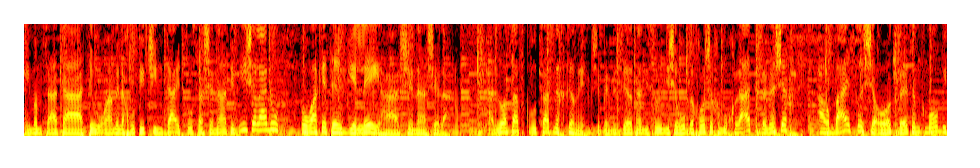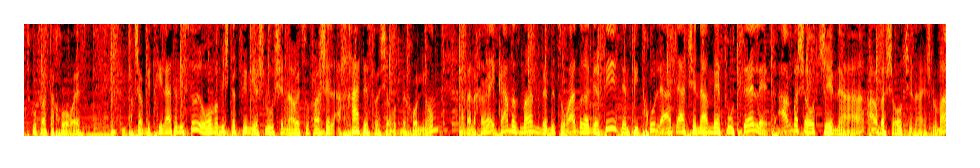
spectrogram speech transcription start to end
האם המצאת התאורה המלאכותית שינתה את דפוס השינה הטבעי שלנו, או רק את הרגלי השינה שלנו. אז הוא אסף קבוצת נחקרים, שבמסגרת הניסוי נשארו בחושך מוחלט במשך 14 שעות, בעצם כמו בתקופת החורף. עכשיו, בתחילת הניסוי רוב המשתתפים ישנו שינה רצופה של 11 שעות בכל יום, אבל אחרי כמה זמן ובצורה הדרגתית הם פיתחו לאט לאט שינה מפוצלת. 4 שעות שינה, 4 שעות שינה יש לומר,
